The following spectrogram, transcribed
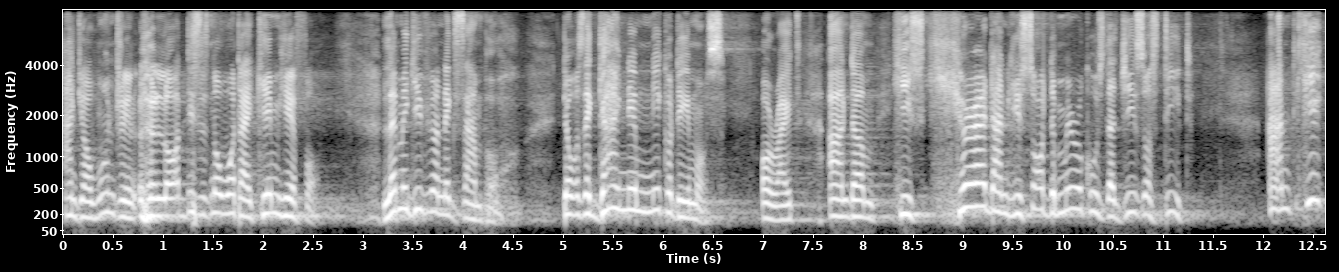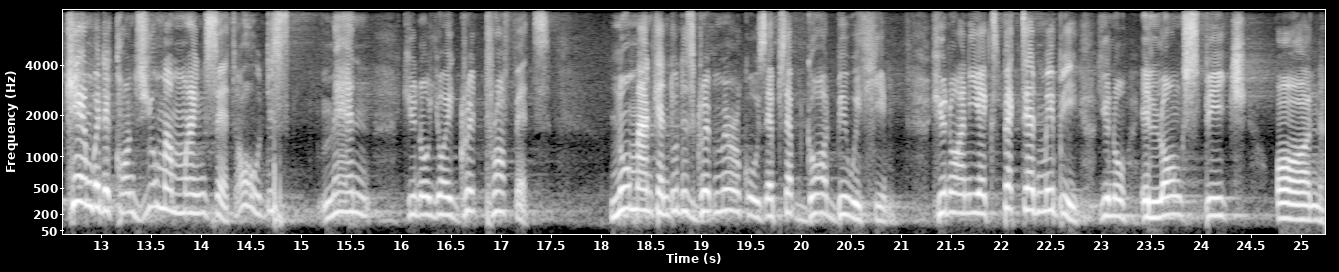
and you're wondering, Lord, this is not what I came here for. Let me give you an example. There was a guy named Nicodemus, all right, and um, he's heard and he saw the miracles that Jesus did. And he came with a consumer mindset. Oh, this man, you know, you're a great prophet. No man can do these great miracles except God be with him. You know, and he expected maybe, you know, a long speech on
